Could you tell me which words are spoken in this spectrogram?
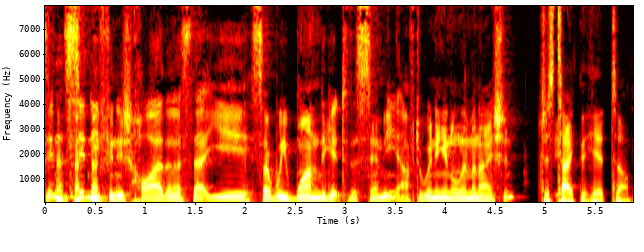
Didn't Sydney finish higher than us that year? So we won to get to the semi after winning an elimination. Just take the hit, Tom.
